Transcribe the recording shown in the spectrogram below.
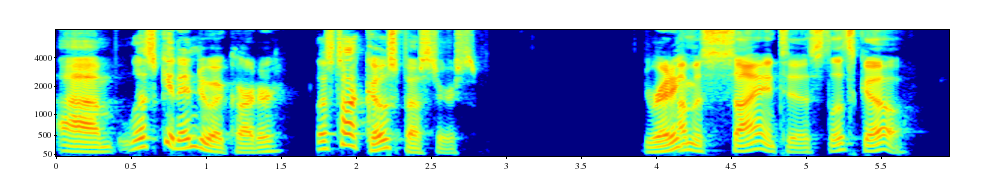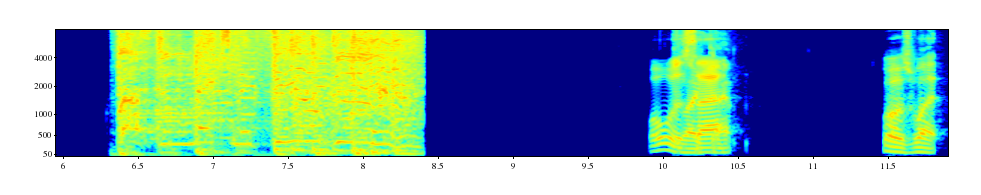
um, let's get into it, Carter. Let's talk Ghostbusters. You ready? I'm a scientist. Let's go. What was like that? What was what?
